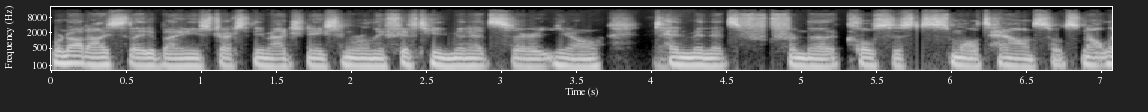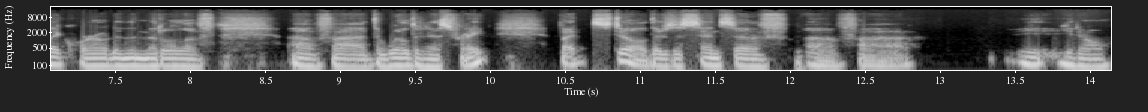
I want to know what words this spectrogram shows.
we're not isolated by any stretch of the imagination. We're only 15 minutes or you know 10 minutes from the closest small town, so it's not like we're out in the middle of of uh, the wilderness, right? But still, there's a sense of of uh, you know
